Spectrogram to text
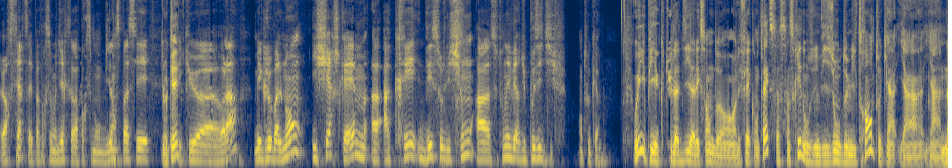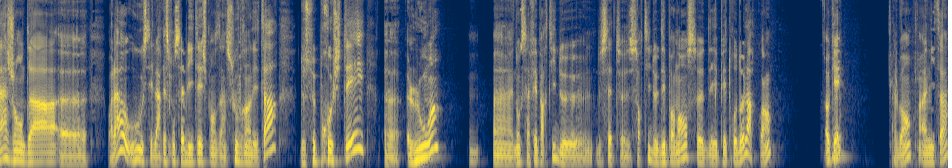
alors certes, ça ne veut pas forcément dire que ça va forcément bien se passer Ok et que euh, voilà. Mais globalement, ils cherchent quand même à, à créer des solutions, à se tourner vers du positif, en tout cas. Oui, et puis tu l'as dit, Alexandre, dans l'effet contexte, ça s'inscrit dans une vision 2030. Il y a, y un, il y a un agenda, euh, voilà, où c'est la responsabilité, je pense, d'un souverain d'État de se projeter loin. Mm. Donc ça fait partie de, de cette sortie de dépendance des pétrodollars, quoi. hein. Ok. Alban, Anita?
